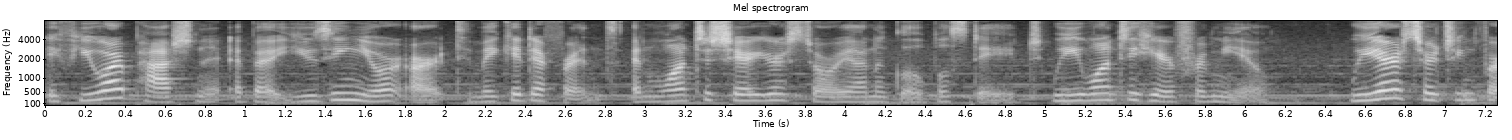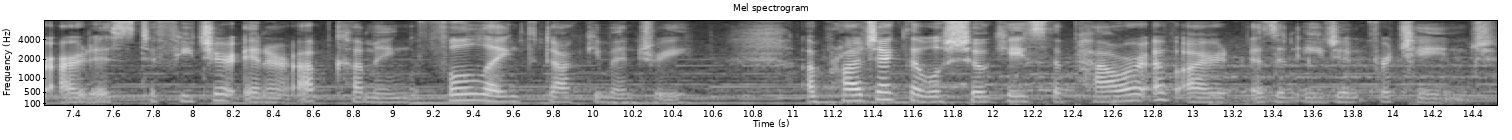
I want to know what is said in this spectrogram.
If you are passionate about using your art to make a difference and want to share your story on a global stage, we want to hear from you. We are searching for artists to feature in our upcoming full length documentary, a project that will showcase the power of art as an agent for change.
